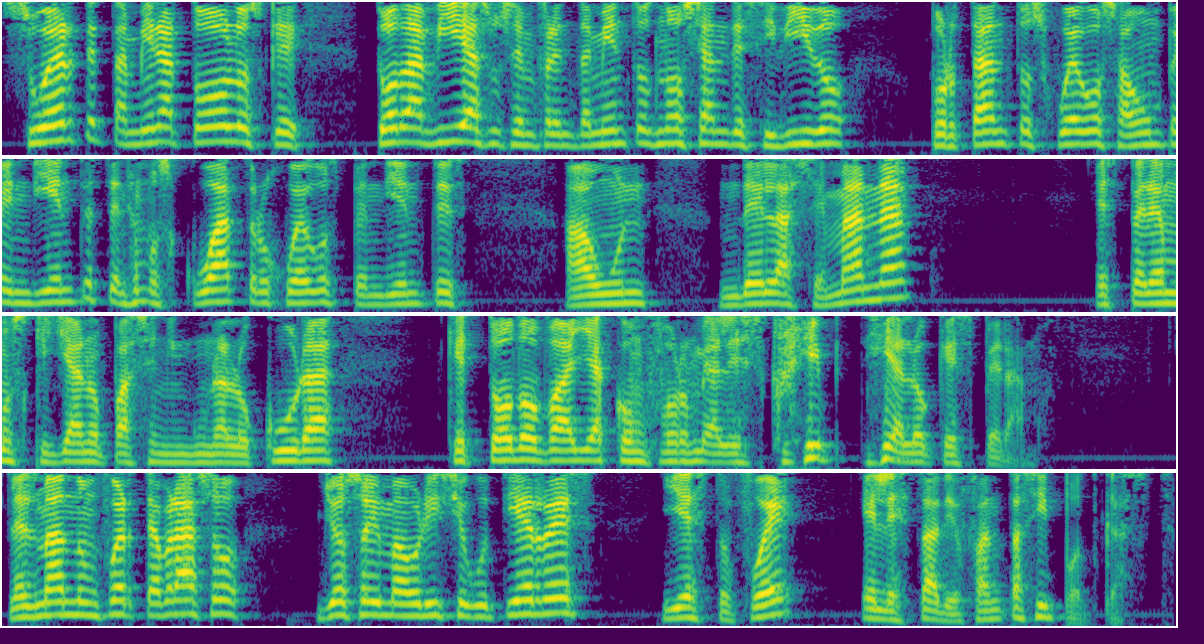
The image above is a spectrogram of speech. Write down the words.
Suerte también a todos los que todavía sus enfrentamientos no se han decidido por tantos juegos aún pendientes. Tenemos cuatro juegos pendientes aún de la semana. Esperemos que ya no pase ninguna locura, que todo vaya conforme al script y a lo que esperamos. Les mando un fuerte abrazo. Yo soy Mauricio Gutiérrez y esto fue el Estadio Fantasy Podcast.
